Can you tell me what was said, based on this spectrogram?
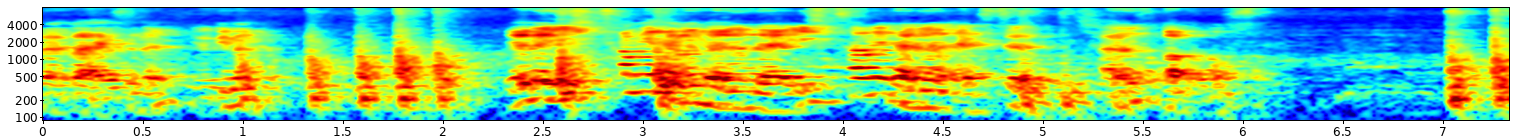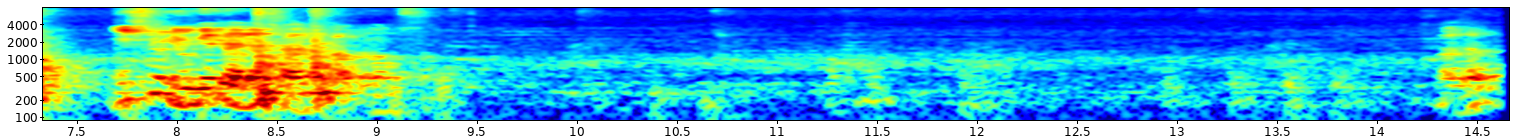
그러니까 x는 6이면 돼. 얘는 23이 되면 되는데 23이 되는 x 자연수 값은 없어. 26이 되는 자연수 값은 없어. 맞아?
